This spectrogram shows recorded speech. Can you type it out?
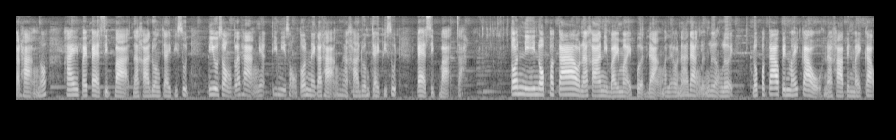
กระถางเนาะให้ไป 80 บาทนะคะ ดวงใจพิสุทธิ์มีอยู่ 2 กระถางเนี่ยที่มี 2 ต้นในกระถางนะคะ ดวงใจพิสุทธิ์80 บาทจ้ะต้นนี้นพพะก้านะคะ นี่ใบใหม่เปิดด่างมาแล้วหน้าด่างเหลืองๆเลยนพพะก้าเป็นไม้เก่านะคะ เป็นไม้เก่า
